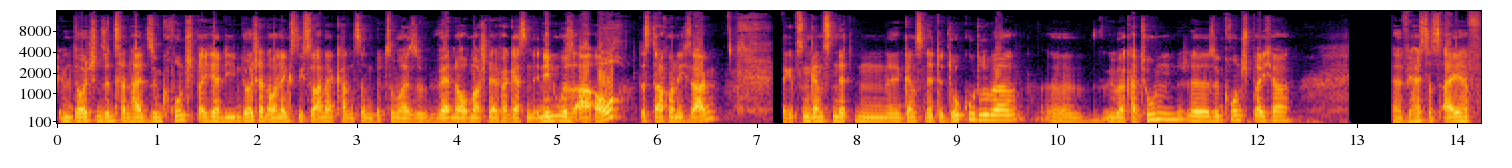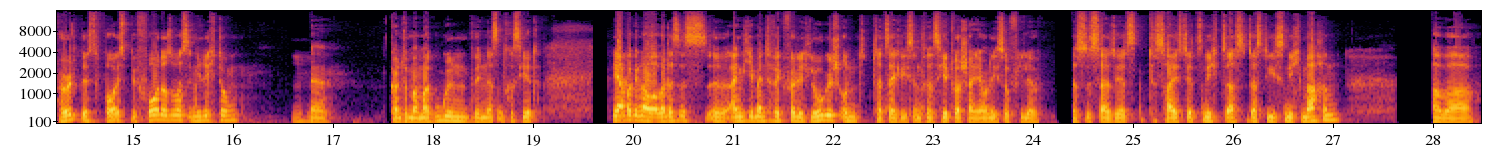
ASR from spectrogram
im Deutschen sind es dann halt Synchronsprecher, die in Deutschland auch längst nicht so anerkannt sind, beziehungsweise werden auch mal schnell vergessen. In den USA auch, das darf man nicht sagen. Da gibt es einen ganz netten, eine ganz nette Doku drüber, äh, über Cartoon-Synchronsprecher. Äh, wie heißt das? I have heard this voice before oder sowas in die Richtung. Mhm. Äh, könnte man mal googeln, wenn das interessiert. Ja, aber genau, aber das ist äh, eigentlich im Endeffekt völlig logisch und tatsächlich, es interessiert wahrscheinlich auch nicht so viele. Das ist also jetzt, das heißt jetzt nicht, dass, dass die es nicht machen, aber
